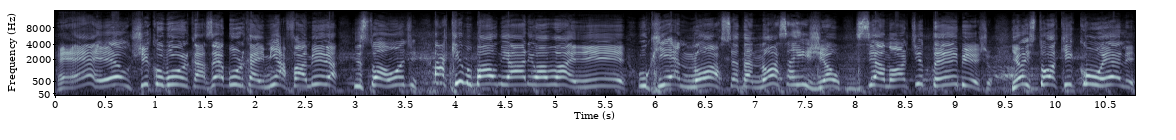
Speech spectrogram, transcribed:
É, eu, Chico Burca, Zé Burca e minha família, estou aonde? Aqui no Balneário Havaí. O que é nosso, é da nossa região. Cianorte tem, bicho. E eu estou aqui com ele,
